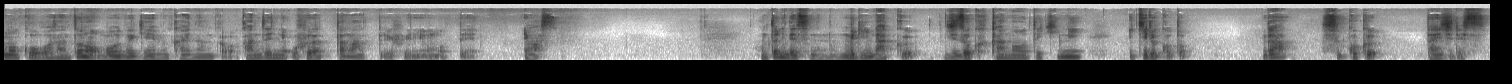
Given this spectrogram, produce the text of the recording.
の広報さんとのボードゲーム会なんかは完全にオフだったなというふうに思っています。本当にですね、無理なく持続可能的に生きることがすっごく大事です。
